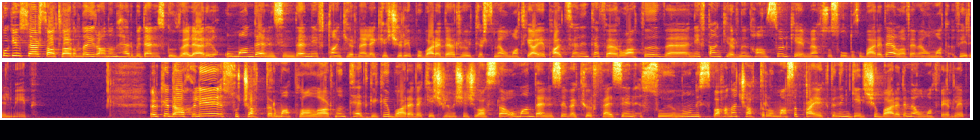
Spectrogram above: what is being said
Bugün səhər saatlarında İranın hərbi dəniz qüvvələri Oman dənizində neft tankerini ələ keçirib. Bu barədə Reuters məlumat yayıb. Hadisənin təfərrüatı və neft tankerinin hansı ölkəyə məxsus olduğu barədə əlavə məlumat verilməyib. Ölkə daxili su çatdırma planlarının tədqiqi barədə keçirilmiş iclasda Oman dənizi və Körfəzin suyunun İsfahana çatdırılması proyektinin gedişi barədə məlumat verilib.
